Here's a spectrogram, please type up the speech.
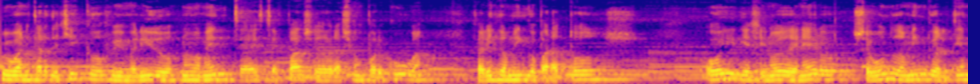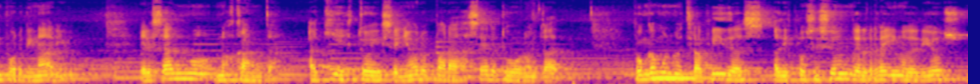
Muy buenas tardes chicos, bienvenidos nuevamente a este espacio de oración por Cuba. Feliz domingo para todos. Hoy 19 de enero, segundo domingo del tiempo ordinario. El Salmo nos canta, aquí estoy Señor para hacer tu voluntad. Pongamos nuestras vidas a disposición del reino de Dios,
